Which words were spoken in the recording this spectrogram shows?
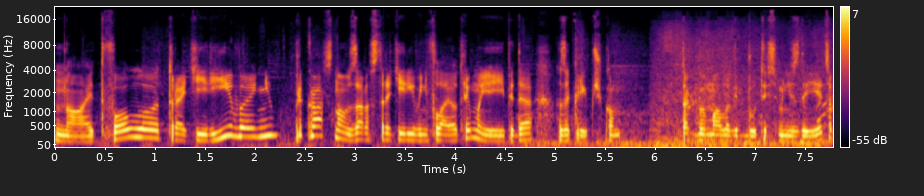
Nightfall, третій рівень. Прекрасно. Зараз третій рівень флай отримає і піде за кріпчиком. Так би мало відбутись, мені здається.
